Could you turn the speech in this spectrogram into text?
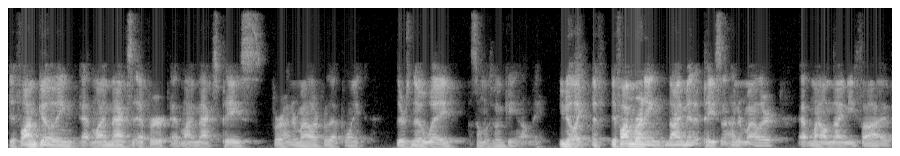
if I'm going at my max effort at my max pace for a hundred miler for that point, there's no way someone's going to gain on me. You know, like if, if I'm running nine minute pace at 100 miler at mile 95,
